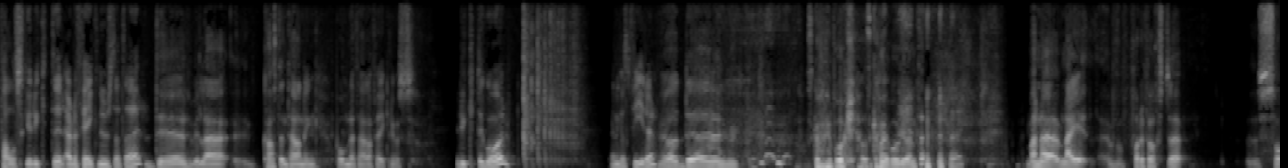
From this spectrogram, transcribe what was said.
falske rykter? Er det fake news, dette her? Det vil jeg kaste en terning på om dette her er fake news. Ryktet går. Terningkast fire. Ja, det skal vi bruke, hva skal vi bruke den til? Men eh, nei, for det første så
